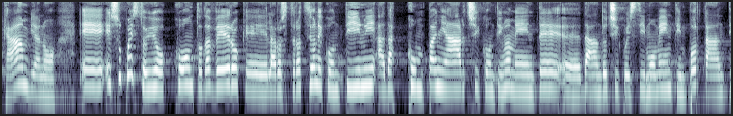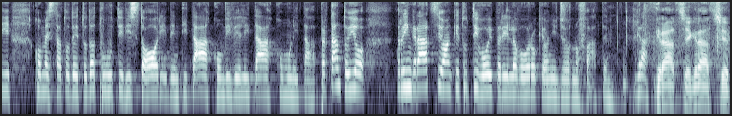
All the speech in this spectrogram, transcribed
cambiano e, e su questo io conto davvero che la ristorazione continui ad accompagnarci continuamente eh, dandoci questi momenti importanti, come è stato detto da tutti, di storia, identità, convivialità, comunità. Pertanto io ringrazio anche tutti voi per il lavoro che ogni giorno fate. Grazie. Grazie, grazie.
